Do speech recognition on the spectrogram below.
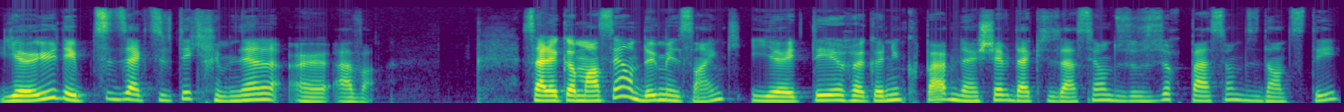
Il y a eu des petites activités criminelles euh, avant. Ça a commencé en 2005. Il a été reconnu coupable d'un chef d'accusation d'usurpation d'identité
